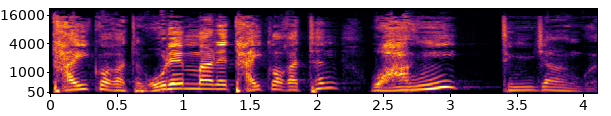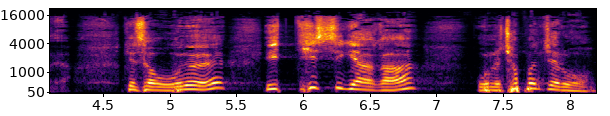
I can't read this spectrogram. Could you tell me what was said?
다윗과 같은 오랜만에 다윗과 같은 왕이 등장한 거예요. 그래서 오늘 이 히스기야가 오늘 첫 번째로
